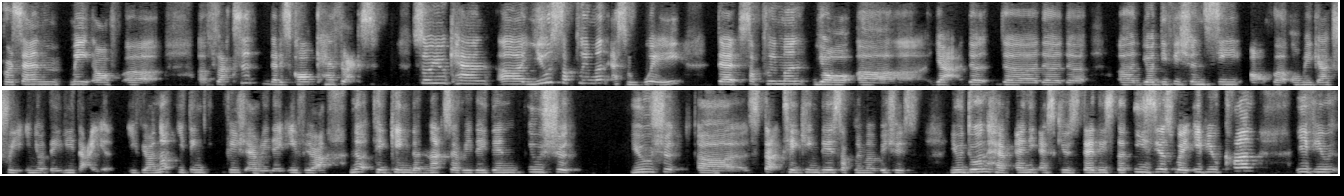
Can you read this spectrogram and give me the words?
percent made of flaxseed that is called K-Flax. So you can use supplement as a way that supplement your uh, yeah the the the, the uh, your deficiency of uh, omega-3 in your daily diet. If you are not eating fish every day, if you are not taking the nuts every day, then you should you should uh, start taking this supplement, which is you don't have any excuse. That is the easiest way. If you can't, if you,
